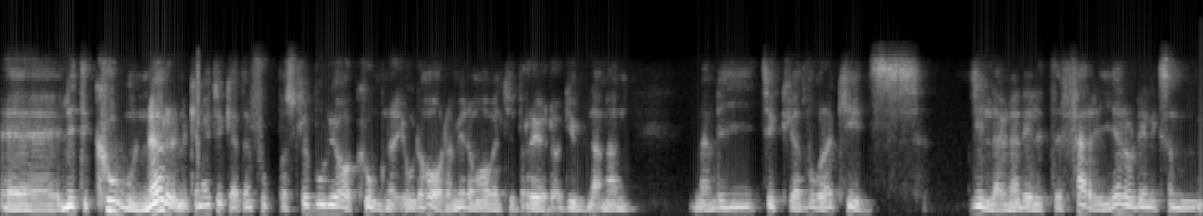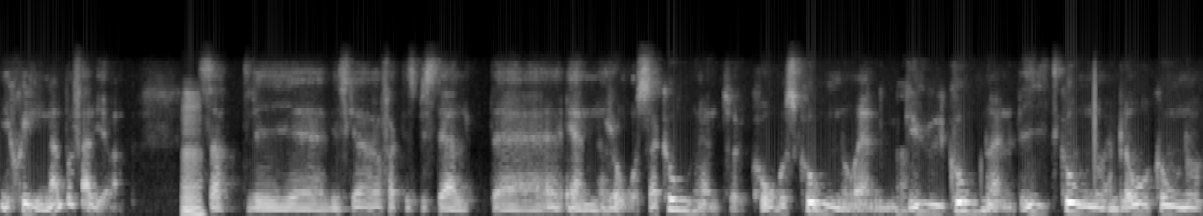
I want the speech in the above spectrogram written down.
Eh, lite koner, nu kan man ju tycka att en fotbollsklubb borde ju ha koner. Jo, det har de ju. De har väl typ röda och gula, men, men vi tycker att våra kids gillar ju när det är lite färger och det liksom är skillnad på färger. Va? Mm. Så att vi, eh, vi ska ha faktiskt beställt eh, en rosa kon, en turkos kon och en gul kon och en vit kon och en blå kon. Och,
